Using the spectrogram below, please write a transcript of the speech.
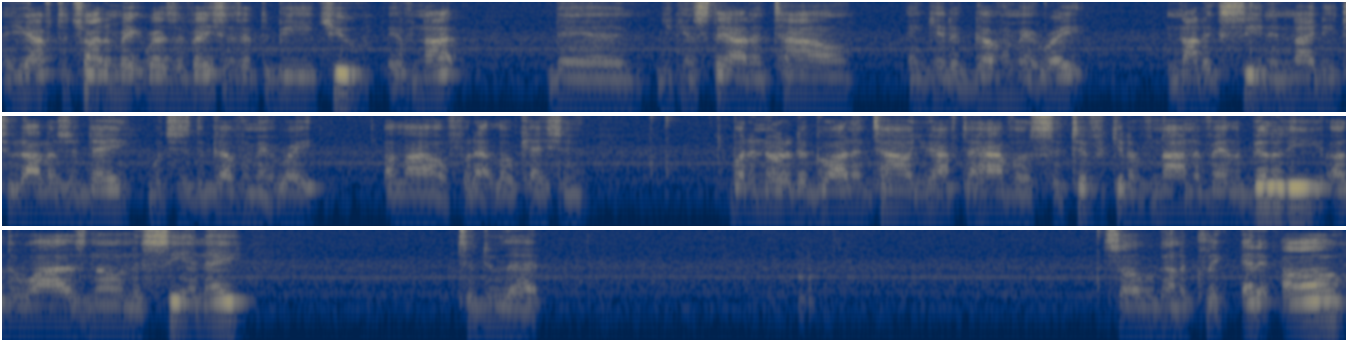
and you have to try to make reservations at the BEQ. If not, then you can stay out in town and get a government rate not exceeding $92 a day, which is the government rate allowed for that location. But in order to go out in town, you have to have a certificate of non-availability, otherwise known as CNA, to do that. So we're going to click Edit All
